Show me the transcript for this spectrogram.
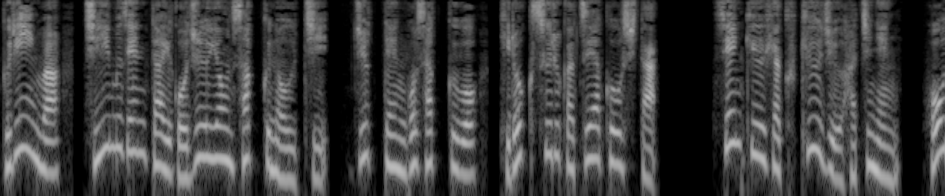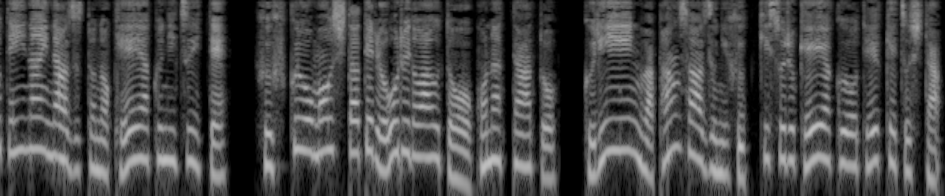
グリーンはチーム全体54サックのうち10.5サックを記録する活躍をした。1998年、49ers との契約について、不服を申し立てるオールドアウトを行った後、グリーンはパンサーズに復帰する契約を締結した。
